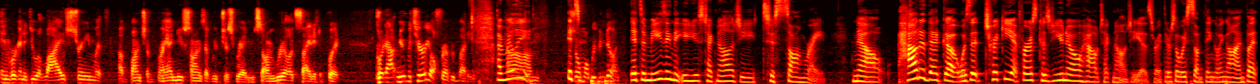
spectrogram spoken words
And we're going to do a live stream with a bunch of brand new songs that we've just written. So I'm real excited to put put out new material for everybody. i'm really Um, it's what we've been doing. it's amazing that you use technology to songwrite. Now, how did that go? Was it tricky at first? Because you know how technology is, right? There's always something going on. But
